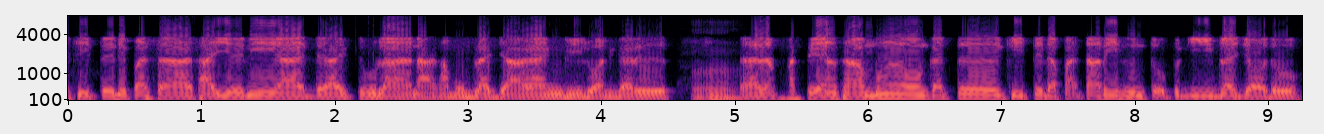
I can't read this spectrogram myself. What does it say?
cerita dia pasal saya ni ada itulah nak sambung belajar kan di luar negara. Mm-mm. Dalam masa yang sama orang kata kita dapat tarikh untuk pergi belajar tu.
